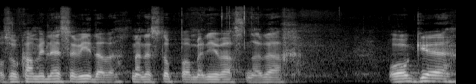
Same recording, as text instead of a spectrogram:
Og så kan vi lese videre, men jeg stopper med de versene der. Og eh,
